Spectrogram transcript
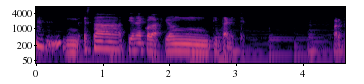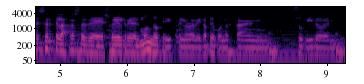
Ujú. Mm, Esta tiene colación Titanic. Parece ser que la frase de Soy el rey del mundo, que dice Leonardo DiCaprio cuando está en- subido en,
